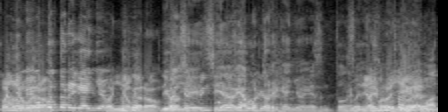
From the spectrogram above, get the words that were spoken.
Coño, pero, puertorriqueño. Coño, pero, Digo, sí, sí, curioso había porque- puertorriqueños en ese entonces. coño, pero llegar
